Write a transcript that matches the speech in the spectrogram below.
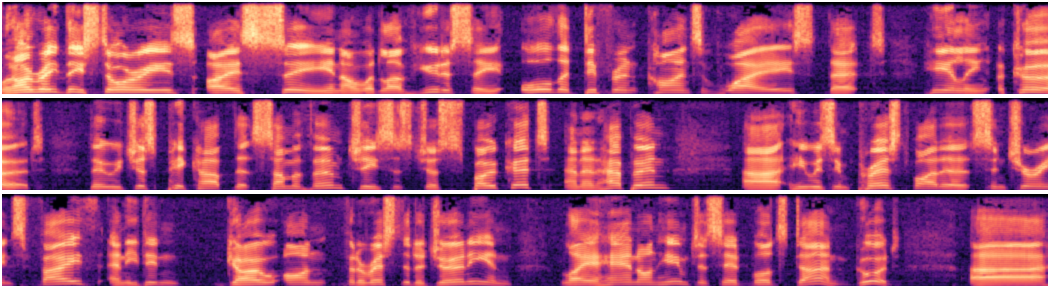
When I read these stories, I see, and I would love you to see, all the different kinds of ways that healing occurred. That we just pick up that some of them, Jesus just spoke it and it happened. Uh, he was impressed by the centurion's faith and he didn't go on for the rest of the journey and lay a hand on him, just said, Well, it's done. Good. Uh,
